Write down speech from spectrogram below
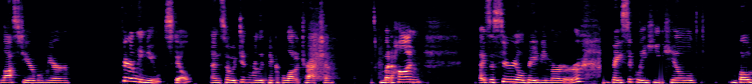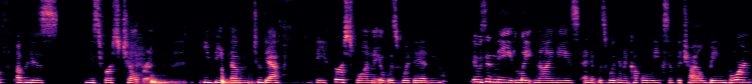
last year when we were fairly new still. And so it didn't really pick up a lot of traction. But Hahn is a serial baby murderer. Basically, he killed both of his his first children. He beat them to death. The first one, it was within it was in the late 90s and it was within a couple weeks of the child being born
